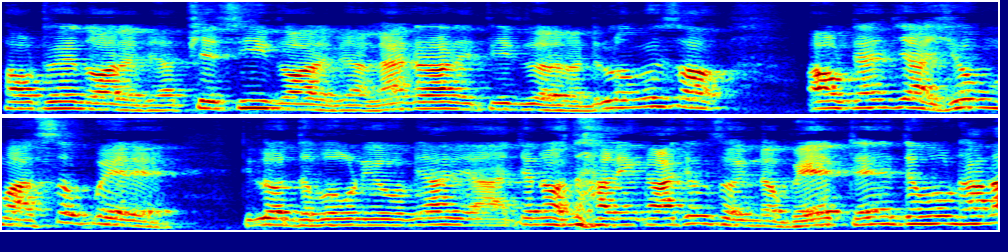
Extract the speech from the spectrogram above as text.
ဖောက်ထွင်းသွားတယ်ဗျာဖြစ်စည်းသွားတယ်ဗျာလန်ဒရာတွေပြည့်သွားတယ်ဗျာဒီလိုမျိုးဆောက်အောက်တန်းကျရုပ်မှာစုပ်ပဲ့တဲ့ဒီလိုသဘုံတွေကိုများဗျာကျွန်တော်ဒါလည်းကာကျုပ်ဆိုရင်တော့ဘယ်တဲသဘုံဌာန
